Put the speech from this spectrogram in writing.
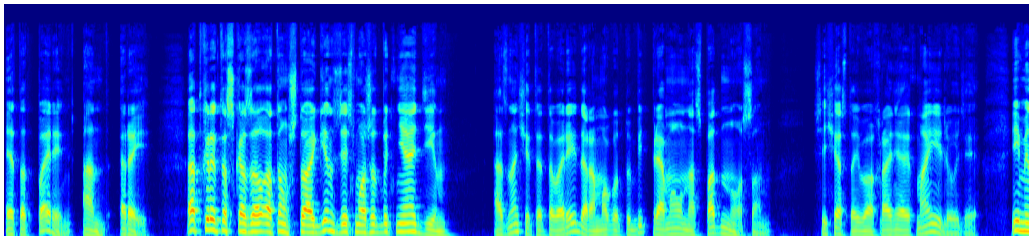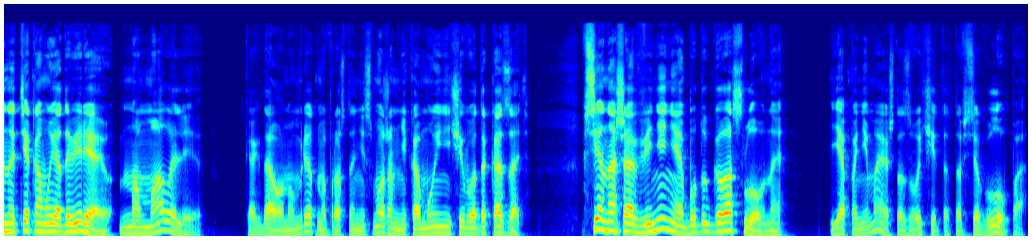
Этот парень, Анд Рей, открыто сказал о том, что агент здесь может быть не один, а значит, этого рейдера могут убить прямо у нас под носом. Сейчас-то его охраняют мои люди. Именно те, кому я доверяю. Но мало ли, когда он умрет, мы просто не сможем никому и ничего доказать. Все наши обвинения будут голословны. Я понимаю, что звучит это все глупо,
